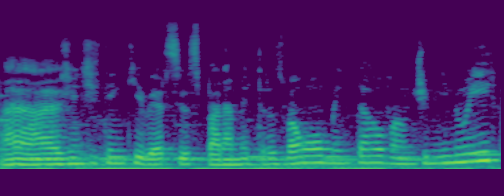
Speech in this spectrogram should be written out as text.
ah, a gente tem que ver se os parâmetros vão aumentar ou vão diminuir.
